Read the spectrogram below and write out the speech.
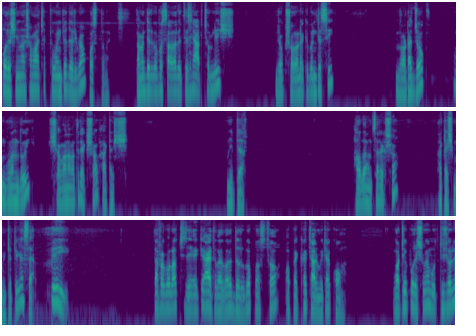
পরিসীমা সময় হচ্ছে টু ইন্টু দৈর্ঘ্য প্রস্থ তো আমরা দৈর্ঘ্য প্রস্থ আলাদা লিখতেছি আটচল্লিশ, যোগ ষোলো লিখে বলতেছি, নটা যোগ গুণ দুই সমান আমাদের একশো আঠাশ। মিটার। হবে আনসার একশো আঠাশ মিটার, ঠিক আছে? তারপর বলা হচ্ছে যে একটি আয়তকার দৈর্ঘ্য প্রস্থ অপেক্ষা চার মিটার কম। ঘরটির পরিসীমা বত্রিশ হলে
